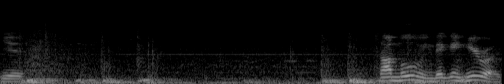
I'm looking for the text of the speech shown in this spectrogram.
Yeah. Stop moving, they can hear us.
